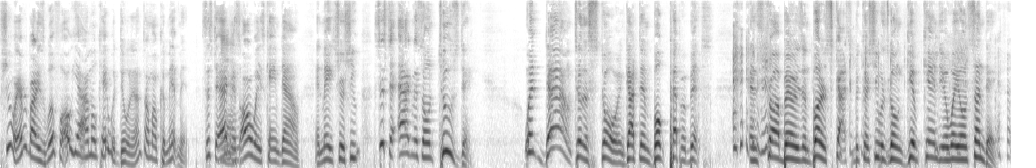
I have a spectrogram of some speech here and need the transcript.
sure. Everybody's willful. Oh yeah, I'm okay with doing it. I'm talking about commitment. Sister Agnes always came down and made sure she. Sister Agnes on Tuesday went down to the store and got them bulk peppermints and strawberries and butterscotch because she was going to give candy away on Sunday.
